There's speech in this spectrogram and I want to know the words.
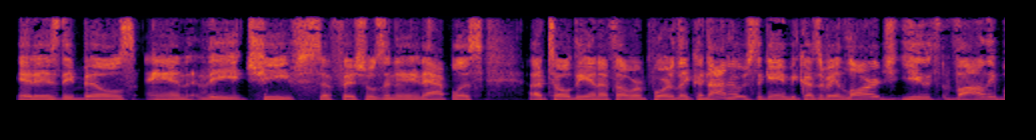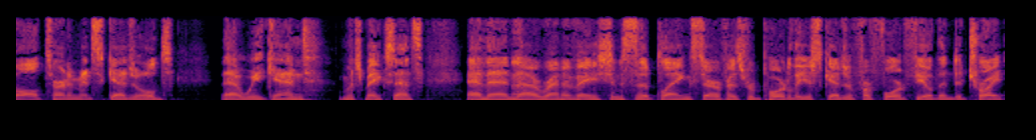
it is the Bills and the Chiefs. Officials in Indianapolis uh, told the NFL reporter they could not host the game because of a large youth volleyball tournament scheduled that weekend, which makes sense. And then uh, renovations to the playing surface reportedly are scheduled for Ford Field in Detroit.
